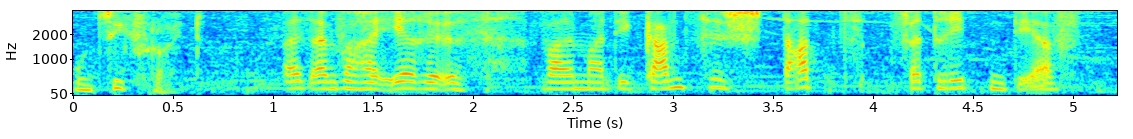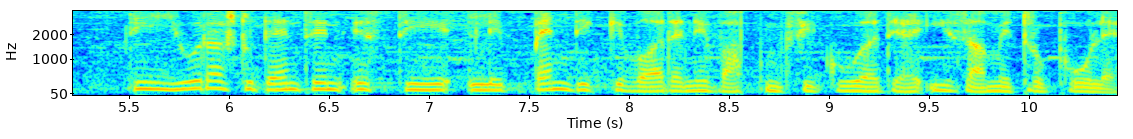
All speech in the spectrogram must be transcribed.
und sich freut. Weil es einfach eine Ehre ist, weil man die ganze Stadt vertreten darf. Die Jurastudentin ist die lebendig gewordene Wappenfigur der Isar-Metropole.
